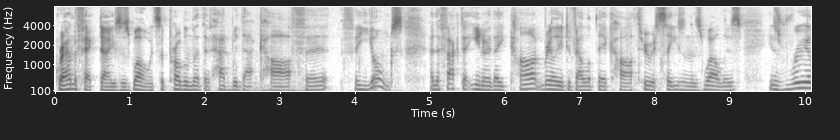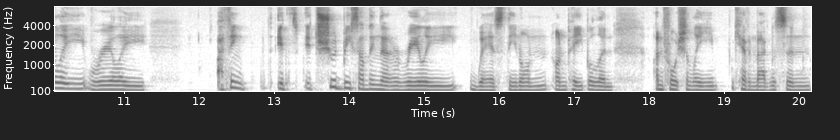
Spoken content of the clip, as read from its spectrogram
ground effect days as well. It's a problem that they've had with that car for for yonks, and the fact that you know they can't really develop their car through a season as well is is really really. I think it's it should be something that really wears thin on on people and. Unfortunately, Kevin Magnussen,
